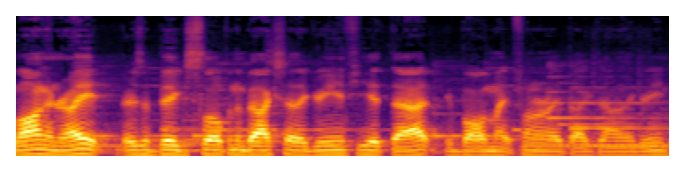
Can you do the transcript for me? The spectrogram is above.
long and right. There's a big slope on the backside of the green. If you hit that, your ball might funnel right back down to the green.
